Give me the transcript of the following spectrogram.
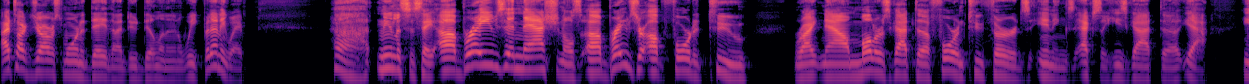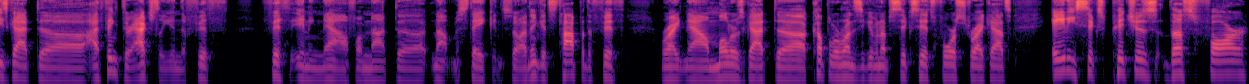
I talk to Jarvis more in a day than I do Dylan in a week. But anyway, needless to say, uh, Braves and Nationals. Uh, Braves are up four to two right now. Muller's got uh, four and two thirds innings. Actually, he's got uh, yeah, he's got. Uh, I think they're actually in the fifth fifth inning now, if I'm not uh, not mistaken. So I think it's top of the fifth right now. Muller's got uh, a couple of runs. He's given up six hits, four strikeouts, 86 pitches thus far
